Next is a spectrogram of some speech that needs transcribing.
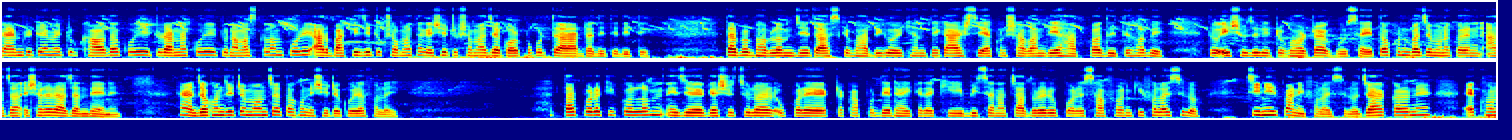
টাইম টু টাইম একটু খাওয়া দাওয়া করি, একটু রান্না করি, একটু নামাজ কালাম পড়ি, আর বাকি যেটুকু সময় থাকে, সেটুকু সময় যায় গল্প করতে আর আড্ডা দিতে দিতে। তারপর ভাবলাম যেহেতু আজকে ভাবি গো ওইখান থেকে আসছি, এখন সাবান দিয়ে হাত পা ধুইতে হবে। তো এই সুযোগে একটু ঘরটা গুছাই। তখন বাজে মনে করেন আজান এশারের আজান দেয় না হ্যাঁ যখন যেটা মন চায় তখনই সেটা করে ফেলাই। তারপরে কি করলাম, এই যে গ্যাসের চুলার উপরে একটা কাপড় দিয়ে ঢাইকে রাখি বিছানা চাদরের উপরে সাফান কি ফেলাইছিল? চিনির পানি ফেলাইছিল। যার কারণে এখন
